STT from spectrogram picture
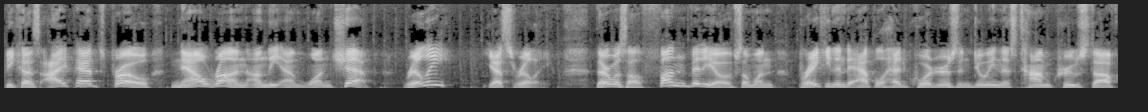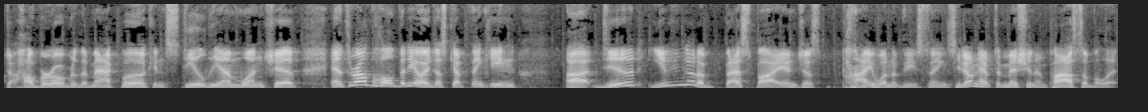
because iPads Pro now run on the M1 chip. Really? Yes, really. There was a fun video of someone breaking into Apple headquarters and doing this Tom Cruise stuff to hover over the MacBook and steal the M1 chip. And throughout the whole video, I just kept thinking, uh, dude, you can go to Best Buy and just buy one of these things. You don't have to Mission Impossible it.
